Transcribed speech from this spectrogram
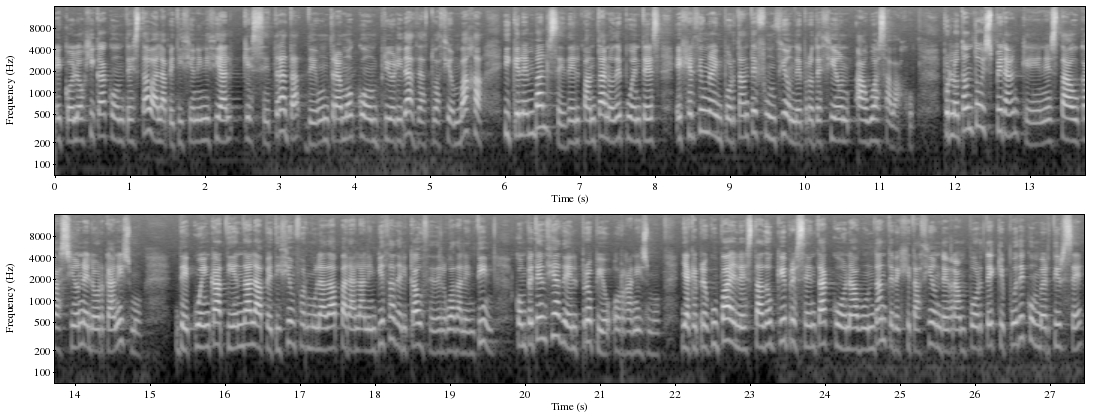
Ecológica contestaba a la petición inicial que se trata de un tramo con prioridad de actuación baja y que el embalse del pantano de Puentes ejerce una importante función de protección aguas abajo. Por lo tanto, esperan que en esta ocasión el organismo de Cuenca atienda la petición formulada para la limpieza del cauce del Guadalentín, competencia del propio organismo, ya que preocupa el estado que presenta con abundante vegetación de gran porte que puede convertirse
